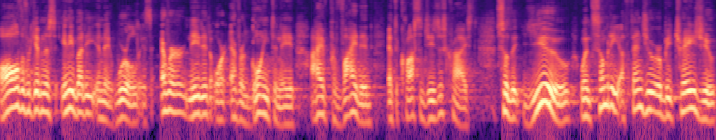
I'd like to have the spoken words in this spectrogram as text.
All the forgiveness anybody in the world is ever needed or ever going to need, I have provided at the cross of Jesus Christ so that you, when somebody offends you or betrays you,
